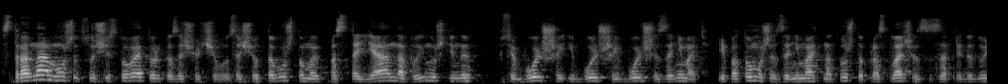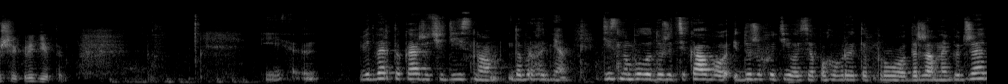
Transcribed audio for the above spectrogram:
страна может существовать только за счет чего? За счет того, что мы постоянно вынуждены все больше и больше и больше занимать. И потом уже занимать на то, чтобы расплачиваться за предыдущие кредиты. Відверто кажучи, дійсно доброго дня. Дійсно було дуже цікаво і дуже хотілося поговорити про державний бюджет.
